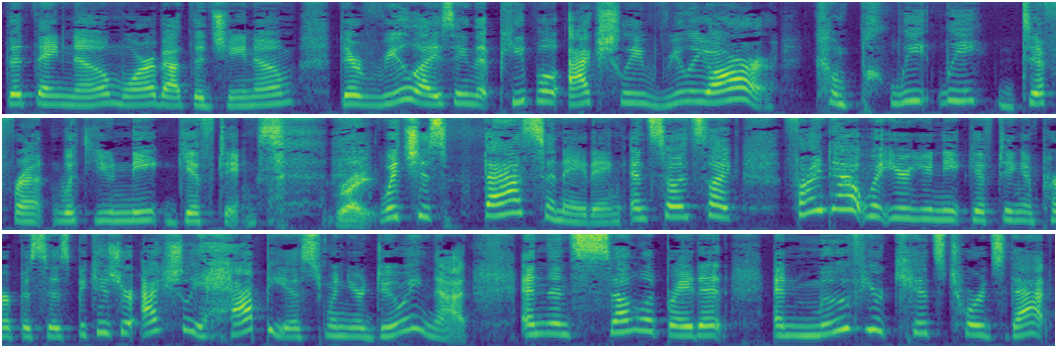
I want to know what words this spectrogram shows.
that they know more about the genome, they're realizing that people actually really are completely different with unique giftings. Right. Which is fascinating. And so it's like, find out what your unique gifting and purpose is because you're actually happiest when you're doing that. And then celebrate it and move your kids towards that.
